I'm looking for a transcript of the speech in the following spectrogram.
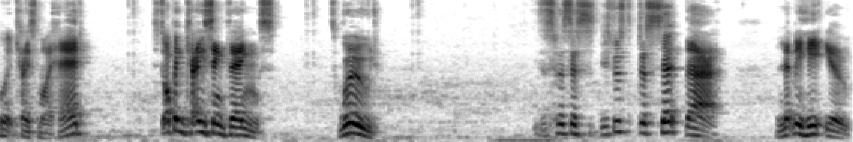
Oh, it encased my head. Stop encasing things! It's rude. You're supposed to, you're supposed to just sit there and let me hit you.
